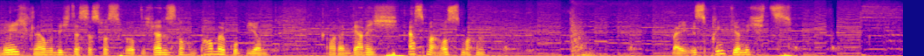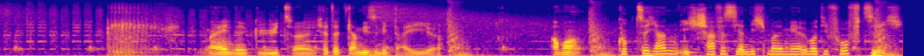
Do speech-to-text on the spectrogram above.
Nee, ich glaube nicht, dass das was wird. Ich werde es noch ein paar Mal probieren. Aber dann werde ich erstmal ausmachen. Weil es bringt ja nichts. Meine Güte. Ich hätte gern diese Medaille. Aber guckt sich an, ich schaffe es ja nicht mal mehr über die 50.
